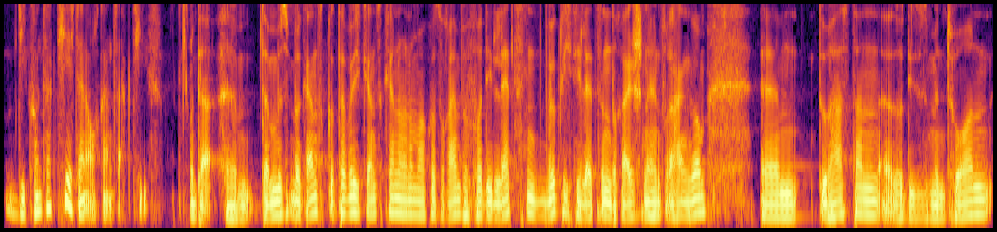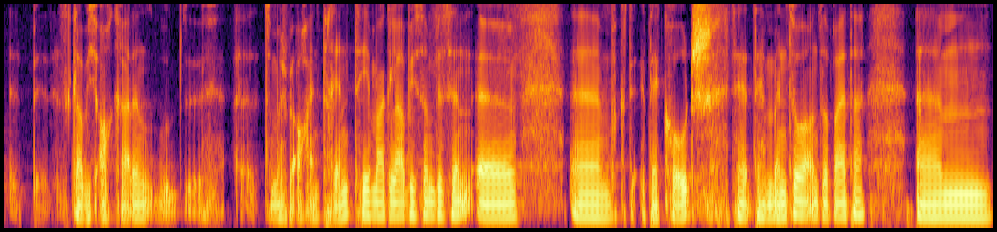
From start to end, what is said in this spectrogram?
die kontaktiere ich dann auch ganz aktiv. Und da, ähm, da müssen wir ganz, da würde ich ganz gerne noch mal kurz rein, bevor die letzten, wirklich die letzten drei schnellen Fragen kommen. Ähm, du hast dann, also dieses Mentoren, ist glaube ich auch gerade äh, zum Beispiel auch ein Trendthema, glaube ich, so ein bisschen, äh, äh, der Coach, der, der Mentor und so weiter. Ähm,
